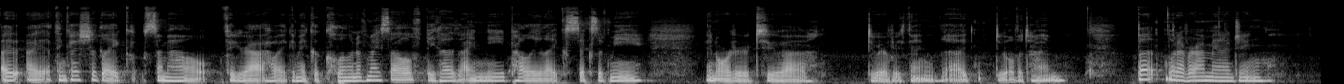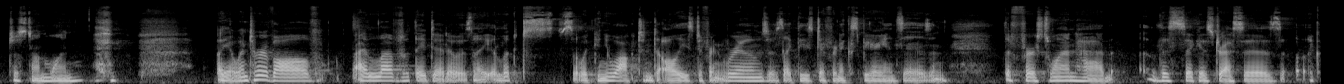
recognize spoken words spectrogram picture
I, I think I should like somehow figure out how I can make a clone of myself because I need probably like six of me in order to uh, do everything that I do all the time. But whatever, I'm managing just on one. oh yeah, went to Revolve. I loved what they did. It was like it looked so like when you walked into all these different rooms, it was like these different experiences. And the first one had the sickest dresses, like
